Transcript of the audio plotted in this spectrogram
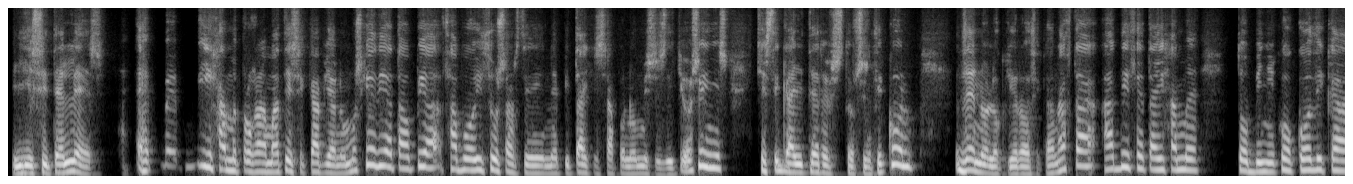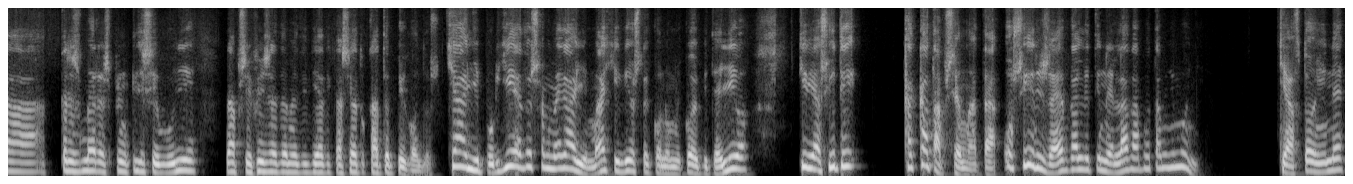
λυσιτελές. Ε, είχαμε προγραμματίσει κάποια νομοσχέδια τα οποία θα βοηθούσαν στην επιτάχυνση απονομής της δικαιοσύνης και στην καλυτέρευση των συνθήκων. Δεν ολοκληρώθηκαν αυτά. Αντίθετα είχαμε τον ποινικό κώδικα τρεις μέρες πριν κλείσει η Βουλή να ψηφίζεται με τη διαδικασία του κατεπήγοντος. Και άλλοι υπουργοί έδωσαν μεγάλη μάχη, ιδίως στο οικονομικό επιτελείο. Κυρία Σιούτη, κακά τα ψέματα. Ο ΣΥΡΙΖΑ έβγαλε την Ελλάδα από τα μνημόνια. Και αυτό είναι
